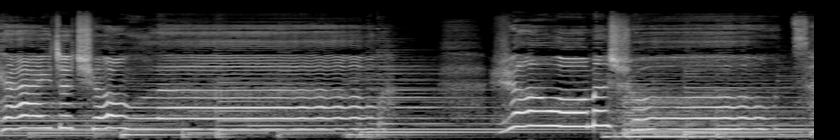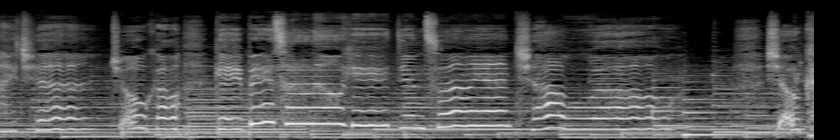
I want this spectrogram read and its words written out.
开着囚牢。让我们说再见就好，给彼此留一点尊严骄傲。笑刻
